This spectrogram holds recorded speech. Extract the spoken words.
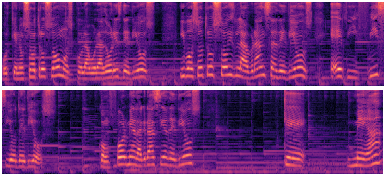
porque nosotros somos colaboradores de Dios y vosotros sois labranza de Dios, edificio de Dios, conforme a la gracia de Dios que me ha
